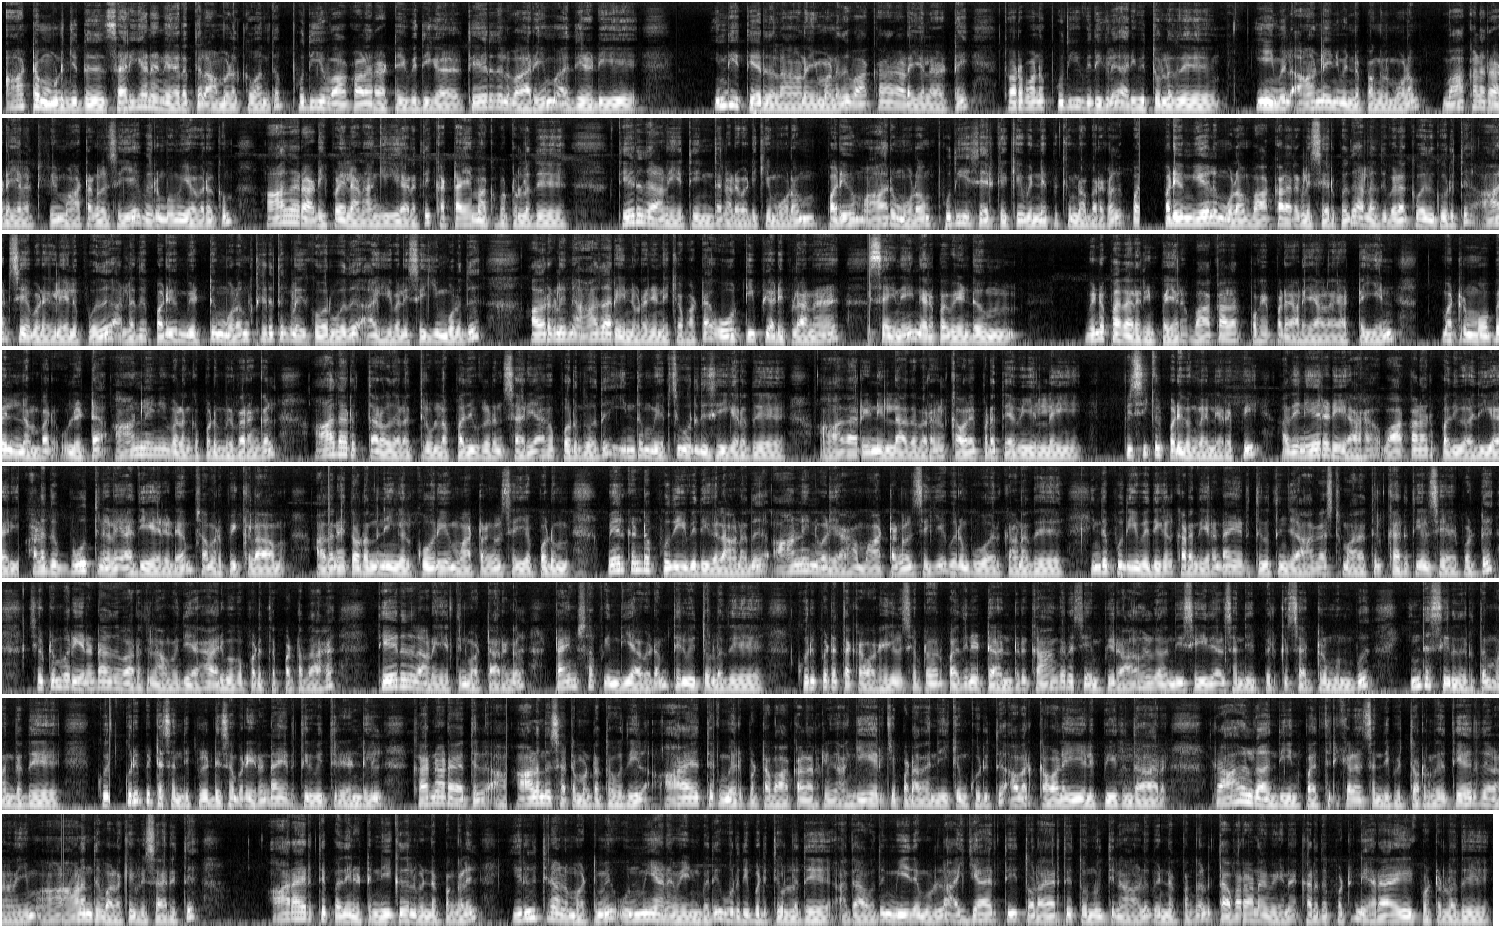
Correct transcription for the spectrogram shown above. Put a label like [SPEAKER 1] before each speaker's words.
[SPEAKER 1] ஆட்டம் முடிஞ்சது. சரியான நேரத்தில் அமலுக்கு வந்த புதிய வாக்காளர் அட்டை விதிகள் தேர்தல் வாரியம் அதிரடியே. இந்திய தேர்தல் ஆணையமானது வாக்காளர் அடையாள அட்டை தொடர்பான புதிய விதிகளை அறிவித்துள்ளது. இனிமேல் ஆன்லைன் விண்ணப்பங்கள் மூலம் வாக்காளர் அடையாள அட்டையில் மாற்றங்கள் செய்ய விரும்பும் எவருக்கும் ஆதார் அடிப்படையிலான அங்கீகாரத்தை கட்டாயமாக்கப்பட்டுள்ளது. தேர்தல் ஆணையத்தின் இந்த நடவடிக்கை மூலம் படிவம் ஆறு மூலம் புதிய சேர்க்கைக்கு விண்ணப்பிக்கும் நபர்கள் படிவம் ஏழு மூலம் வாக்காளர்களை சேர்ப்பது அல்லது விளக்குவது குறித்து ஆட்சேபனைகள் எழுப்புவது அல்லது படிவம் எட்டு மூலம் திருத்தங்களை கோருவது ஆகியவை செய்யும் பொழுது அவர்களின் ஆதார் எண்ணுடன் இணைக்கப்பட்ட ஓடிபி அடிப்படையிலான சைனை நிரப்ப வேண்டும். விண்ணப்பதாரரின் பெயர் வாக்காளர் புகைப்பட அடையாள அட்டை எண் மற்றும் மொபைல் நம்பர் உள்ளிட்ட ஆன்லைனில் வழங்கப்படும் விவரங்கள் ஆதார் தரவுதளத்தில் உள்ள பதிவுகளுடன் சரியாக பொருந்துவது இந்த முயற்சி உறுதி செய்கிறது. ஆதார் எண் இல்லாதவர்கள் கவலைப்பட தேவையில்லை. பிசிக்கல் படிவங்களை நிரப்பி அதை நேரடியாக வாக்காளர் பதிவு அதிகாரி அல்லது பூத் நிலை அதிகாரியிடம் சமர்ப்பிக்கலாம். அதனைத் தொடர்ந்து நீங்கள் கோரிய மாற்றங்கள் செய்யப்படும். மேற்கண்ட புதிய விதிகளானது ஆன்லைன் வழியாக மாற்றங்கள் செய்ய விரும்புவதற்கானது இந்த புதிய விதிகள் கடந்த இரண்டாயிரத்தி இருபத்தஞ்சு ஆகஸ்ட் மாதத்தில் கருத்தியல் செய்யப்பட்டு செப்டம்பர் இரண்டாவது வாரத்தில் அமைதியாக அறிமுகப்படுத்தப்பட்டதாக தேர்தல் ஆணையத்தின் வட்டாரங்கள் டைம்ஸ் ஆஃப் இந்தியாவிடம் தெரிவித்துள்ளது. குறிப்பிடத்தக்க வகையில் செப்டம்பர் பதினெட்டு அன்று காங்கிரஸ் எம்பி ராகுல் காந்தி செய்தியாளர் சந்திப்பிற்கு சற்று முன்பு இந்த சீர்திருத்தம் வந்தது. குறிப்பிட்ட சந்திப்பில் டிசம்பர் இரண்டாயிரத்தி இருபத்தி ரெண்டில் கர்நாடகத்தில் ஆளுநர் சட்டமன்ற தொகுதியில் ஆயிரத்துக்கும் மேற்பட்ட வாக்காளர்களின் அங்கீகரிக்கப்படாத நீக்கம் குறித்து அவர் கவலையை எழுப்பியிருந்தார். ராகுல் காந்தியின் பத்திரிகையாளர் சந்திப்பை தொடர்ந்து தேர்தல் ஆணையம் ஆனந்த் வழக்கை விசாரித்து ஆறாயிரத்தி பதினெட்டு நீக்குதல் விண்ணப்பங்களில் இருபத்தி நாலு மட்டுமே உண்மையானவை என்பதை உறுதிப்படுத்தியுள்ளது. அதாவது மீதமுள்ள ஐயாயிரத்தி தொள்ளாயிரத்தி தொண்ணூற்றி நாலு விண்ணப்பங்கள் தவறானவை என கருதப்பட்டு நிராகரிக்கப்பட்டுள்ளது.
